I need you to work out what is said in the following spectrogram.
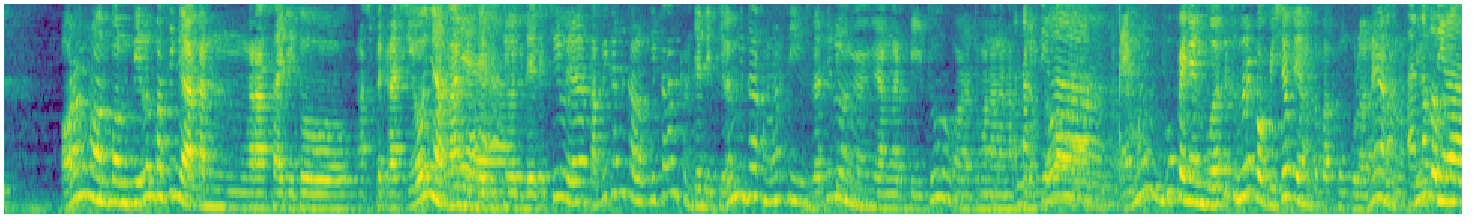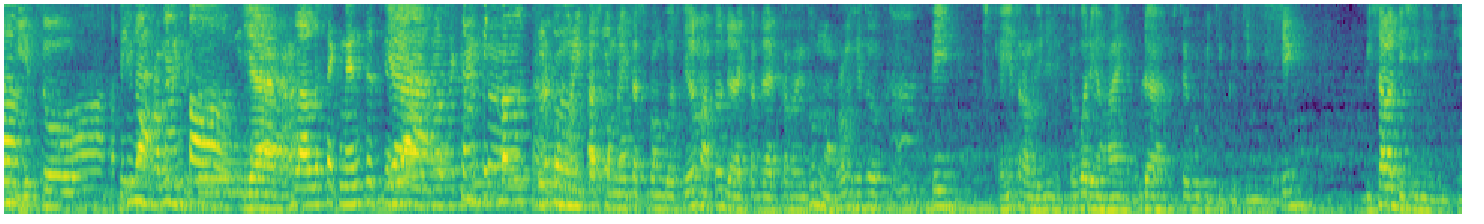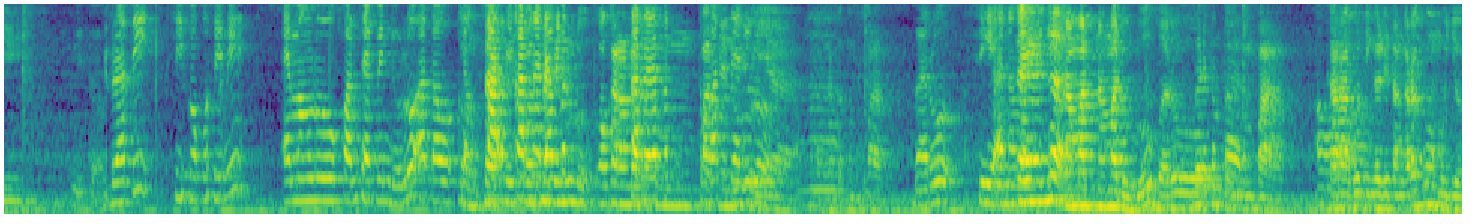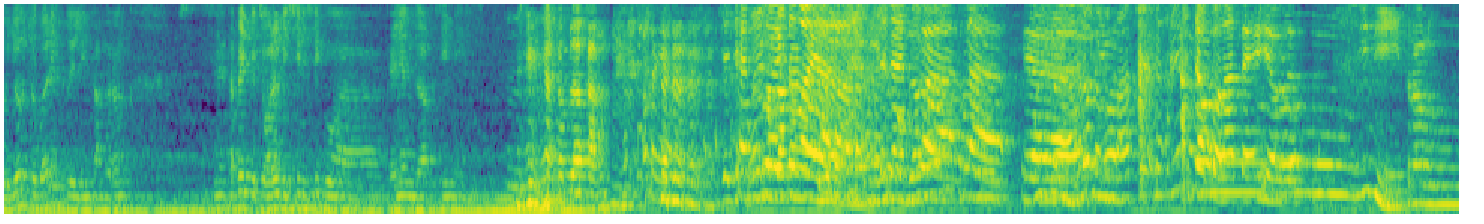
Orang nonton film pasti nggak akan ngerasain itu aspek rasionya kan Iya. gede kecil gede kecil ya tapi kan kalau kita kan kerja di film kita akan ngerti berarti lo yang, yang ngerti itu orang cuma anak-anak Anak film, film. doang emang gue pengen buatnya sebenarnya coffee shop yang tempat kumpulannya anak, Anak film, film. gitu Oh, tapi nggak nongkrongnya di situ. nyantol gitu ya kan. karena Terlalu segmented kan. Ya, Iya, kalau sempit banget karena gitu komunitas-komunitas pembuat film atau director-director itu nongkrong situ. Heeh. Tapi kayaknya terlalu ini deh. Coba deh yang lain. Udah, terus gue pitching-pitching pitching. Bisa lah di sini pitching. Berarti si fokus ini emang lu konsepin dulu atau yang Konsepin, kar- karena konsepin dapat dulu. Oh, karena, karena dapat tempatnya, dulu, ya. Hmm. Karena dapat tempat. Baru si Eh, anamorphic enggak, itu nama nama dulu baru Baru tempat. Oh. Karena gue tinggal di Tangerang, gue mau jauh-jauh coba deh keliling Tangerang. Sini, tapi kecuali di sini sih gue kayaknya enggak ke sini. Enggak ke belakang. Oh, ya. Jajahan Oh, gua itu mah ya. yang gua. Nah, ya. Cokolate. Cokolate iya benar. ini terlalu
